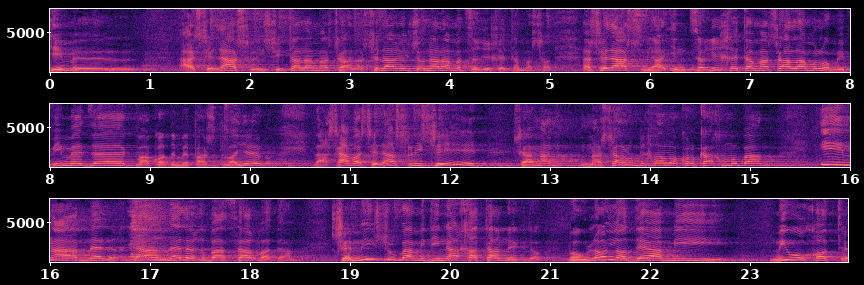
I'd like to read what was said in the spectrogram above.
ג' השאלה השלישית על המשל, השאלה הראשונה למה צריך את המשל, השאלה השנייה אם צריך את המשל למה לא, מביאים את זה כבר קודם בפשט וירא. ועכשיו השאלה השלישית שהמשל הוא בכלל לא כל כך מובן. אם המלך, גם מלך בשר ודם שמישהו במדינה חטא נגדו והוא לא יודע מי, מי הוא חוטא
